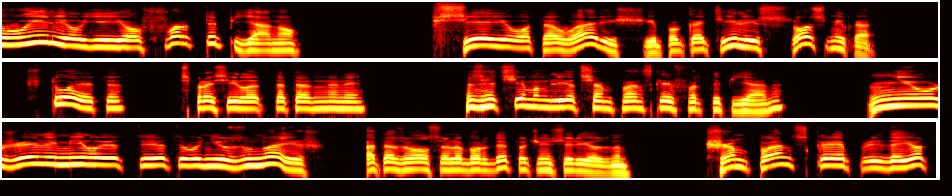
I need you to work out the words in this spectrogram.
вылил ее в фортепиано. Все его товарищи покатились со смеха. «Что это?» — спросила Татаннене. «Зачем он льет шампанское в фортепиано?» «Неужели, милая, ты этого не знаешь?» — отозвался Лабордет очень серьезно. «Шампанское придает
